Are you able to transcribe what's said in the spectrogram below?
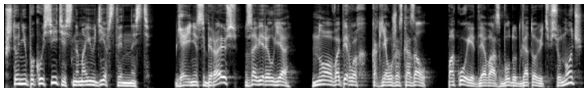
что не покуситесь на мою девственность». «Я и не собираюсь», — заверил я. «Но, во-первых, как я уже сказал, покои для вас будут готовить всю ночь,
